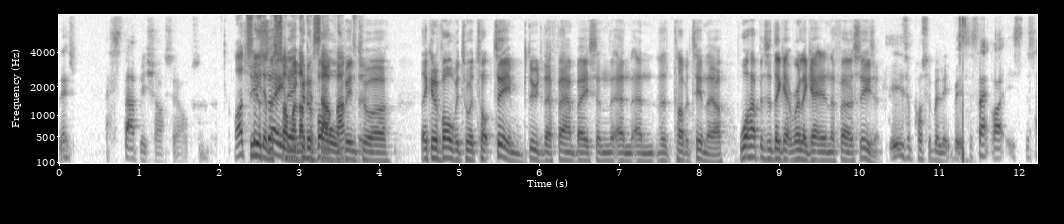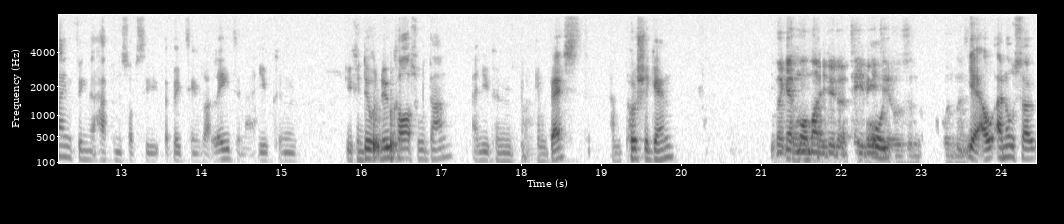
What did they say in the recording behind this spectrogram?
Let's establish ourselves. I'd So see them as someone they like could a evolve Southampton. into a they could evolve into a top team due to their fan base and, and, and the type of team they are. What happens if they get relegated in the first season? It is a possibility, but it's the same. Like it's the same thing that happens. Obviously, the big teams like Leeds and that you can you can do what Newcastle done, and you can invest and push again. They get more money due to TV Or- deals and wouldn't they? Yeah, oh, and also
